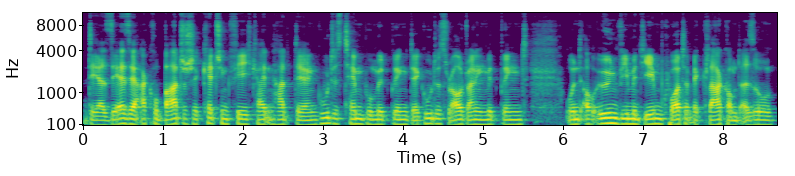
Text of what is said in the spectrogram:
der sehr, sehr akrobatische Catching-Fähigkeiten hat, der ein gutes Tempo mitbringt, der gutes Route-Running mitbringt und auch irgendwie mit jedem Quarterback klarkommt. Also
